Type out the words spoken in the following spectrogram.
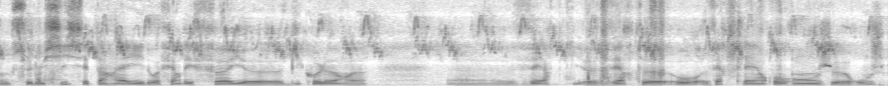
Donc celui-ci c'est pareil, il doit faire des feuilles bicolores vert, verte, vert clair, orange, rouge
